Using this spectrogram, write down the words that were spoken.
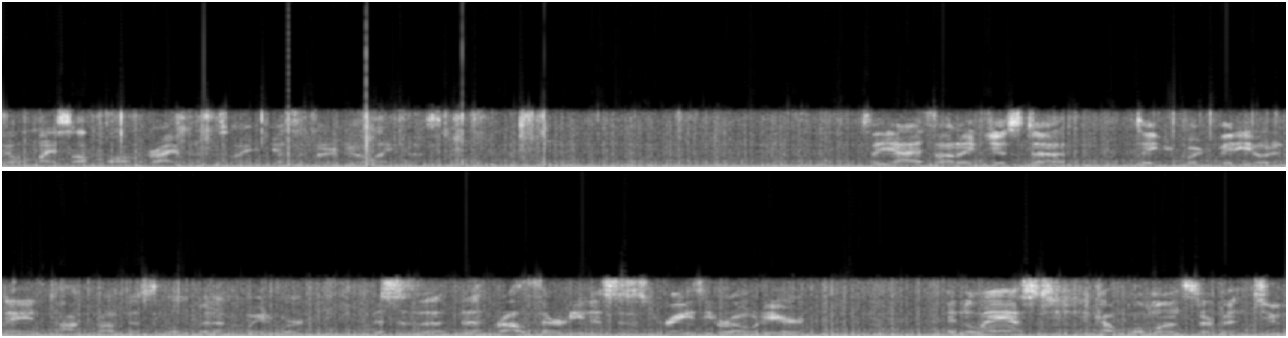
film myself while I'm driving, so I guess I better do it like this. So yeah, I thought I'd just uh, take a quick video today and talk about this a little bit on the way to work. This is the this, Route 30. This is a crazy road here. In the last couple of months, there have been two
